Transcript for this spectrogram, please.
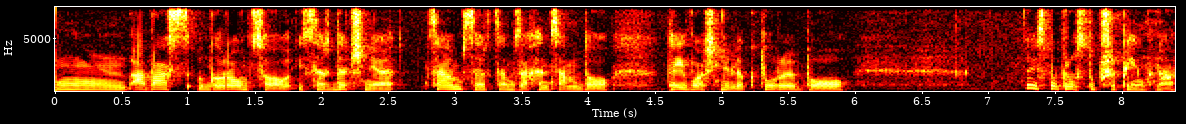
Mm, a Was gorąco i serdecznie, całym sercem zachęcam do tej właśnie lektury, bo no jest po prostu przepiękna.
